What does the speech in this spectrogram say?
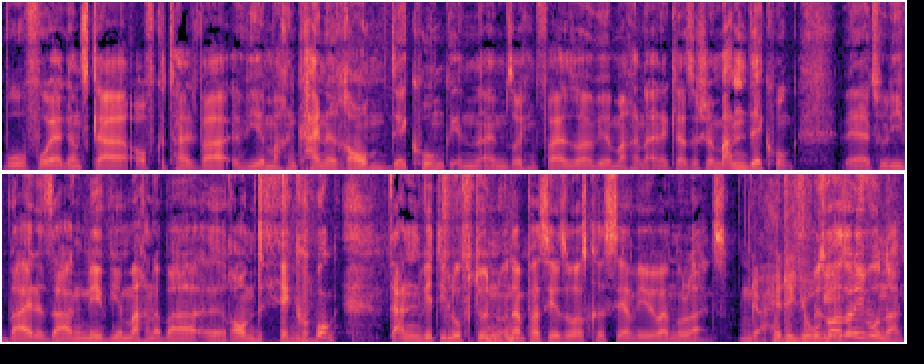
wo vorher ganz klar aufgeteilt war, wir machen keine Raumdeckung in einem solchen Fall, sondern wir machen eine klassische Manndeckung. Wenn natürlich beide sagen, nee, wir machen aber äh, Raumdeckung, dann wird die Luft dünn und dann passiert sowas, Christian, wie beim 0-1. Ja, hätte Müssen wir uns Jogi, auch nicht wundern.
